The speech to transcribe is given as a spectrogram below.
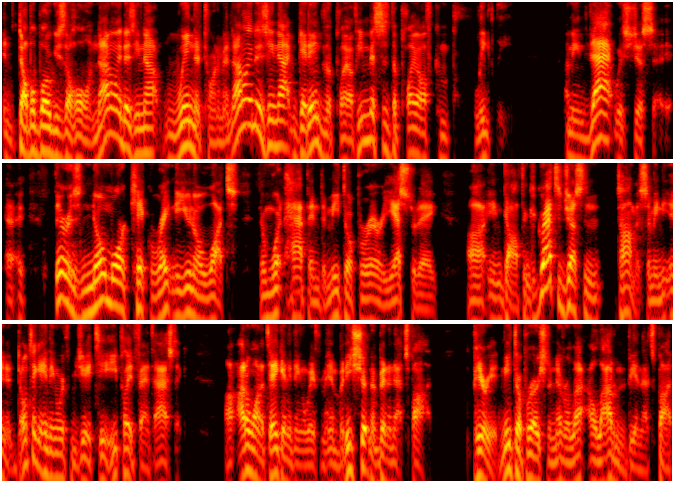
and double bogeys the hole. And not only does he not win the tournament, not only does he not get into the playoff, he misses the playoff completely. I mean, that was just. Uh, there is no more kick right in the you know what than what happened to Mito Pereira yesterday uh, in golf. And congrats to Justin Thomas. I mean, you know, don't take anything away from JT. He played fantastic. Uh, I don't want to take anything away from him, but he shouldn't have been in that spot. Period. Mito Pereira should have never la- allowed him to be in that spot.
